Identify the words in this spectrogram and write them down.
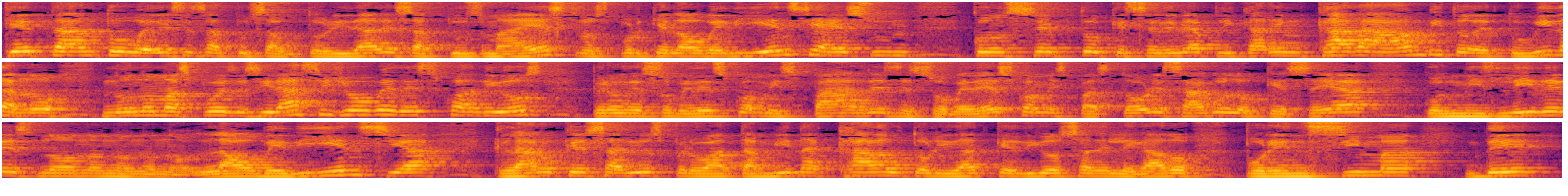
¿Qué tanto obedeces a tus autoridades, a tus maestros? Porque la obediencia es un concepto que se debe aplicar en cada ámbito de tu vida. No, no nomás puedes decir, ah, sí, yo obedezco a Dios, pero desobedezco a mis padres, desobedezco a mis pastores, hago lo que sea con mis líderes. No, no, no, no, no. La obediencia, claro que es a Dios, pero también a cada autoridad que Dios ha delegado por encima de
